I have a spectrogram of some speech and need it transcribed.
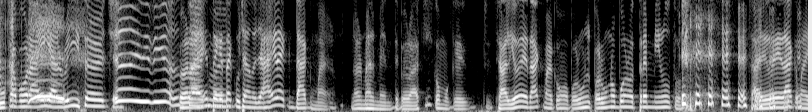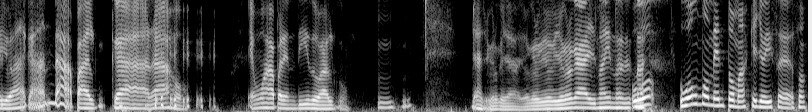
busca por ahí al research. Ay, Dios mío. Pero la gente que está escuchando, Yajaira es Dagmar. Normalmente, pero aquí como que salió de Dagmar como por un por unos buenos tres minutos. salió de Dagmar y yo, "Ah, anda pa'l carajo. Hemos aprendido algo. Ya, yo creo que ya, yo creo, yo, yo creo que hay- no hay, no, no- Hubo, hubo un momento más que yo hice eso.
